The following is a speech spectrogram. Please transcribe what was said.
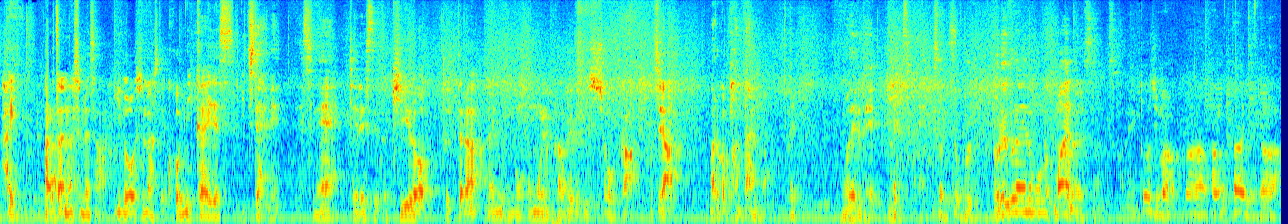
はい、改めまして皆さん移動しましてここ2階です。1台目ですね。チェレステと黄色といったら何を思い浮かべるでしょうか。こちらマルコ・パンターニのはい、モデルでいいですかね、そうです。これどれぐらいのもの前のやつなんですかね。当時、まあ、まあ、パンターニが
